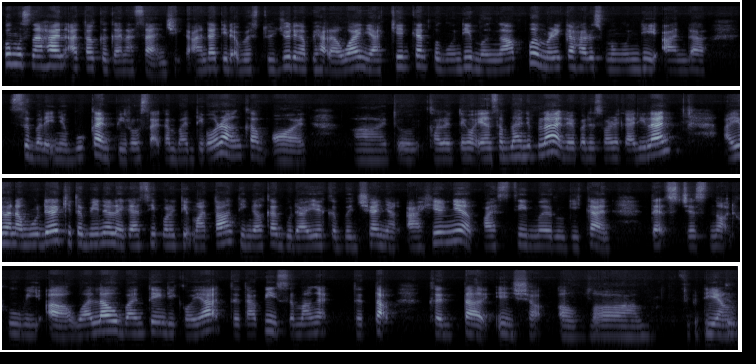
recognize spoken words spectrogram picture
pemusnahan atau keganasan. Jika anda tidak bersetuju dengan pihak lawan, yakinkan pengundi mengapa mereka harus mengundi anda sebaliknya. Bukan pi rosakkan banting orang. Come on. Ha, itu kalau tengok yang sebelahnya pula daripada suara keadilan. Ayuh anak muda, kita bina legasi politik matang, tinggalkan budaya kebencian yang akhirnya pasti merugikan. That's just not who we are. Walau banting dikoyak tetapi semangat tetap kental insya Allah. Seperti yang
